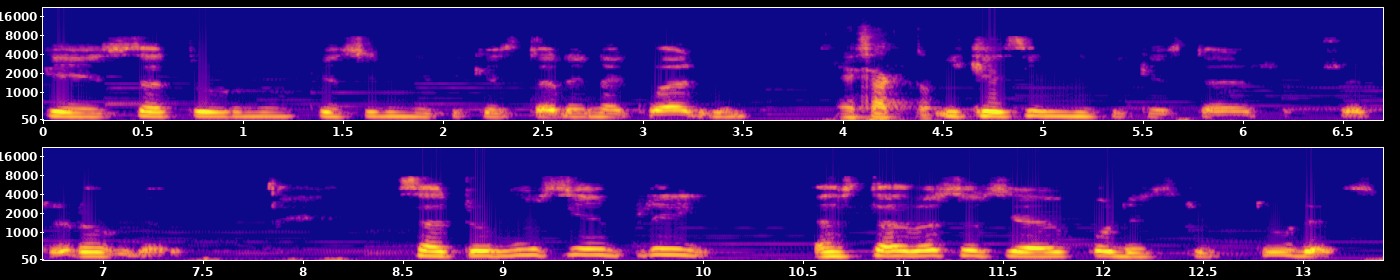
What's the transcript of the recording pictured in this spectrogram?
qué es Saturno, qué significa estar en Acuario. Exacto. Y qué significa estar retrógrado. Saturno siempre ha estado asociado con estructuras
